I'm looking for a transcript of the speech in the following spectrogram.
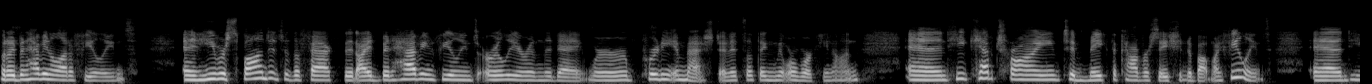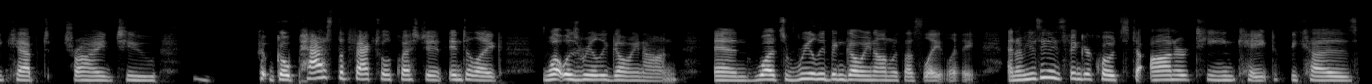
but i've been having a lot of feelings and he responded to the fact that I'd been having feelings earlier in the day. We're pretty enmeshed, and it's a thing that we're working on. And he kept trying to make the conversation about my feelings. And he kept trying to go past the factual question into like what was really going on and what's really been going on with us lately. And I'm using these finger quotes to honor teen Kate because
